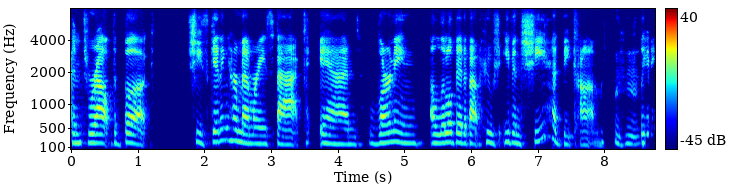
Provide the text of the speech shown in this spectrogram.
And throughout the book, she's getting her memories back and learning a little bit about who even she had become mm-hmm. leading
